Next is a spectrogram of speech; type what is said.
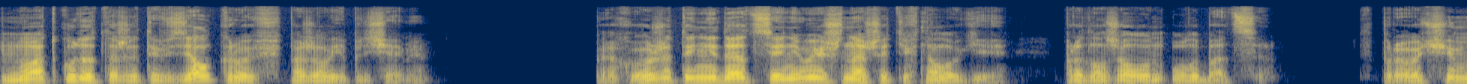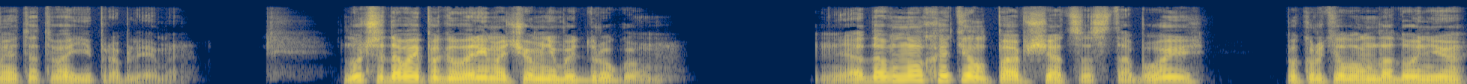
«Ну откуда-то же ты взял кровь?» — пожал я плечами. «Похоже, ты недооцениваешь наши технологии», — продолжал он улыбаться. «Впрочем, это твои проблемы. Лучше давай поговорим о чем-нибудь другом. Я давно хотел пообщаться с тобой», — покрутил он ладонью,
